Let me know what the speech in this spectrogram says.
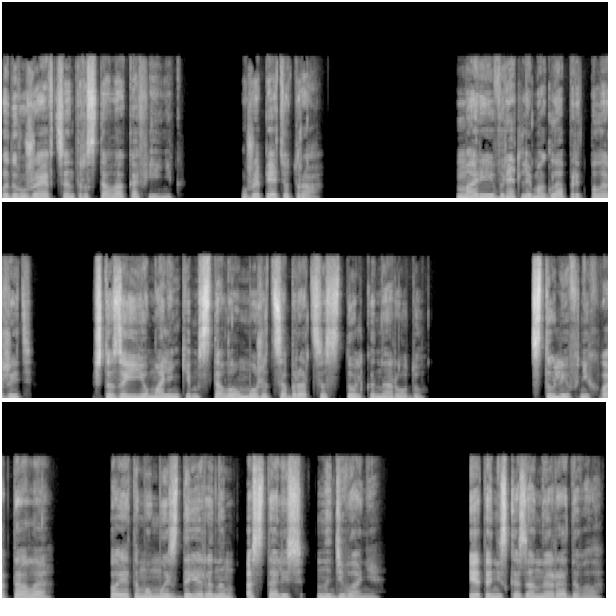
подружая в центр стола кофейник. «Уже пять утра». Мария вряд ли могла предположить, что за ее маленьким столом может собраться столько народу. Стульев не хватало, поэтому мы с Дейроном остались на диване. Это несказанно радовало,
